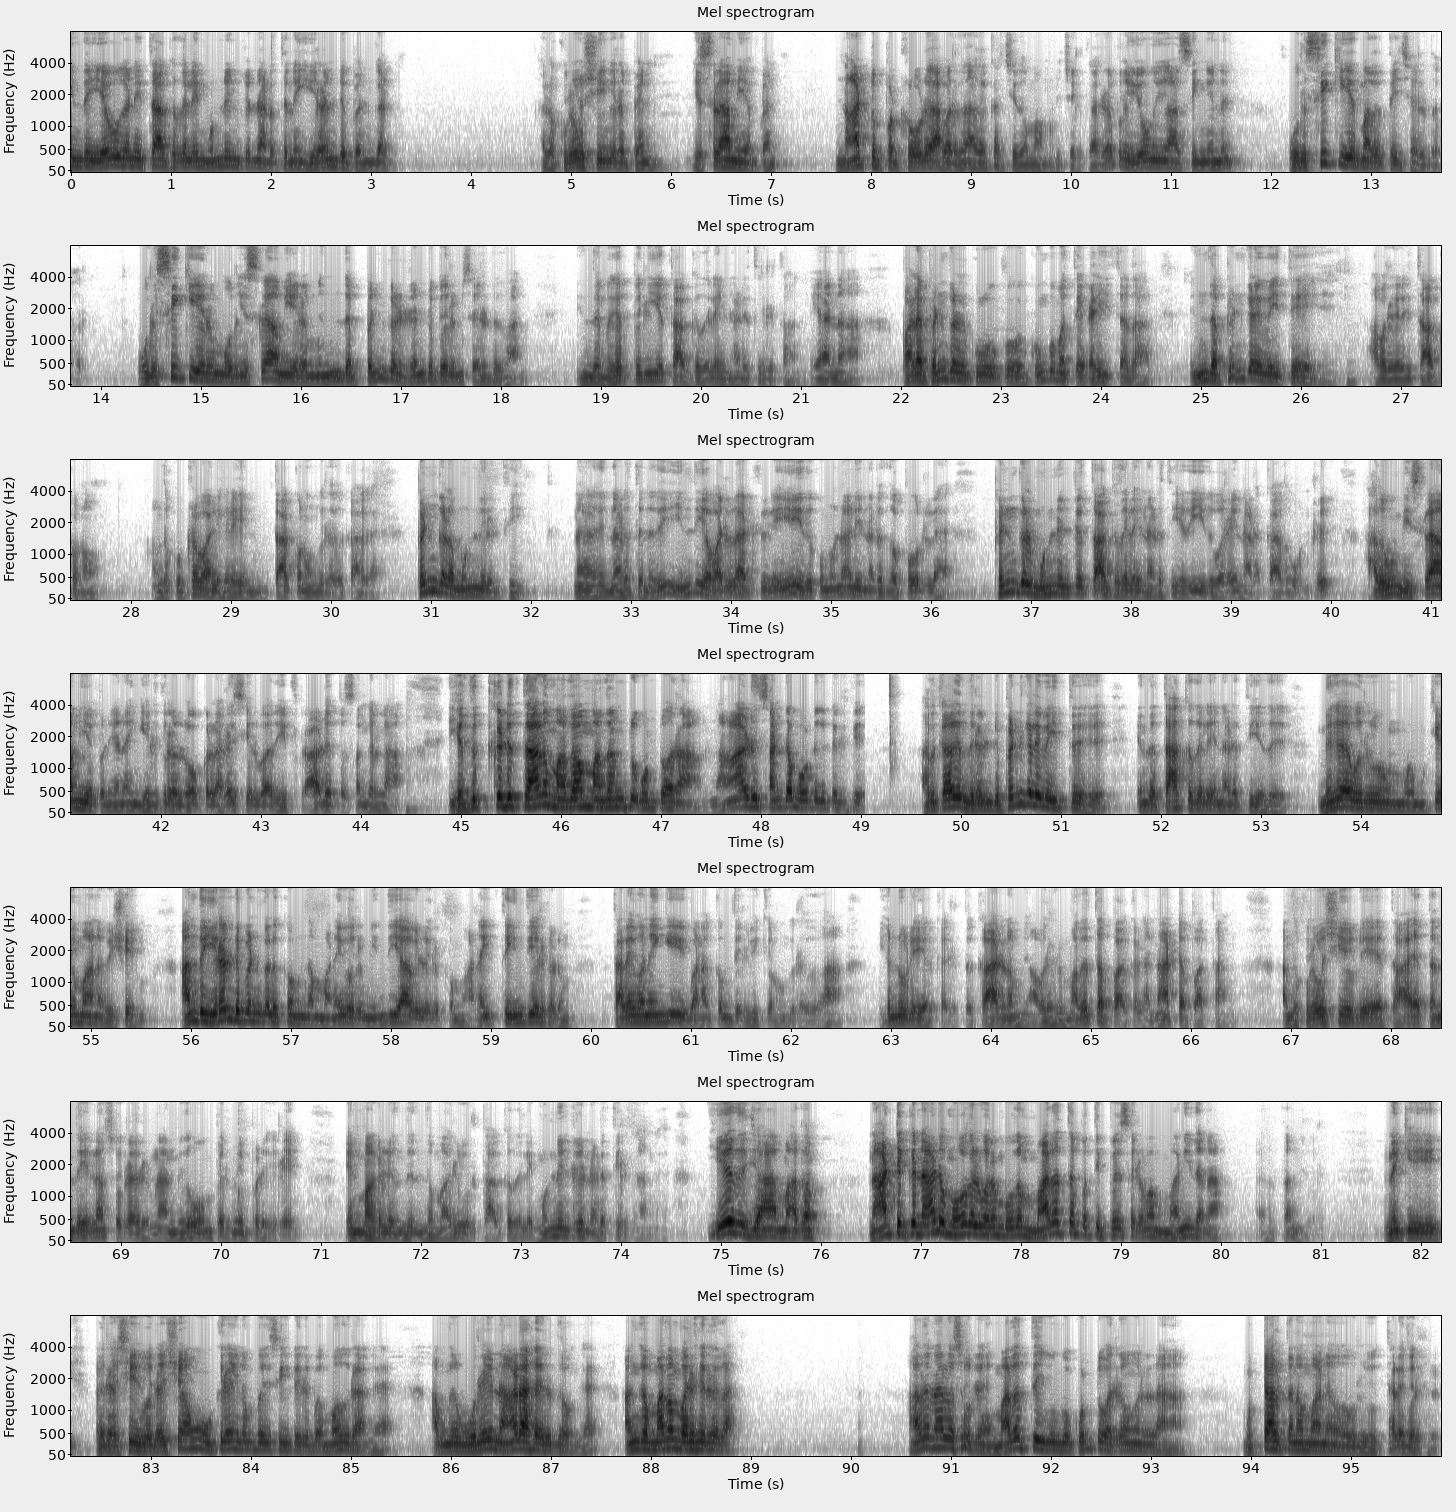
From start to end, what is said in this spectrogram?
இந்த ஏவுகணை தாக்குதலை முன்னின்று நடத்தின இரண்டு பெண்கள் அதில் குரோஷிங்கிற பெண் இஸ்லாமிய பெண் நாட்டுப்பற்றோடு அவர் தான் அதை கச்சிதமாக முடிச்சிருக்காரு. அப்புறம் யோமியா சிங்குன்னு ஒரு சீக்கிய மதத்தை சேர்ந்தவர். ஒரு சீக்கியரும் ஒரு இஸ்லாமியரும் இந்த பெண்கள் ரெண்டு பேரும் சேர்ந்து தான் இந்த மிகப்பெரிய தாக்குதலை நடத்தியிருக்காங்க. ஏன்னா பல பெண்கள் கு கு- குங்குமத்தை அழித்ததால் இந்த பெண்களை வைத்தே அவர்களை தாக்கணும். அந்த குற்றவாளிகளை தாக்கணுங்கிறதுக்காக பெண்களை முன்னிறுத்தி ந நடத்தினது. இந்திய வரலாற்றிலேயே இதுக்கு முன்னாடி நடந்த போரில் பெண்கள் முன்னின்று தாக்குதலை நடத்தியது இதுவரை நடக்காத ஒன்று. அதுவும் இஸ்லாமிய பெண் ஏன்னா இங்கே இருக்கிற லோக்கல் அரசியல்வாதி ஃப்ராடு பசங்கள்லாம் எதுக்கெடுத்தாலும் மதம் மதம்ன்ட்டு கொண்டு வரான். நாடு சண்டை போட்டுக்கிட்டு இருக்குது அதுக்காக இந்த ரெண்டு பெண்களை வைத்து இந்த தாக்குதலை நடத்தியது மிக ஒரு மு- முக்கியமான விஷயம். அந்த இரண்டு பெண்களுக்கும் நம் அனைவரும் இந்தியாவில் இருக்கும் அனைத்து இந்தியர்களும் தலைவணங்கி வணக்கம் தெரிவிக்கணுங்கிறது தான் என்னுடைய கருத்து. காரணம் அவர்கள் மதத்தை பார்க்கல நாட்டை பார்த்தாங்க. அந்த குரோஷியுடைய தாய தந்தையெல்லாம் சொல்கிறாரு நான் மிகவும் பெருமைப்படுகிறேன். என் மகள் இந்த மாதிரி ஒரு தாக்குதலை முன்னின்று நடத்தியிருக்காங்க. ஏது ஜா மதம்? நாட்டுக்கு நாடு மோதல் வரும்போது மதத்தை பற்றி பேசுகிறவன் மனிதனா? அதுதான் சொல்கிறேன் இன்னைக்கு ரஷ்ய ரஷ்யாவும் உக்ரைனும் பேசிக்கிட்டு இப்போ மோதுகிறாங்க அவங்க ஒரே நாடாக இருந்தவங்க அங்கே மதம் வருகிறதா? அதனால் சொல்கிறேன் மதத்தை இவங்க கொண்டு வர்றவங்கெல்லாம் முட்டாள்தனமான ஒரு தலைவர்கள்.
